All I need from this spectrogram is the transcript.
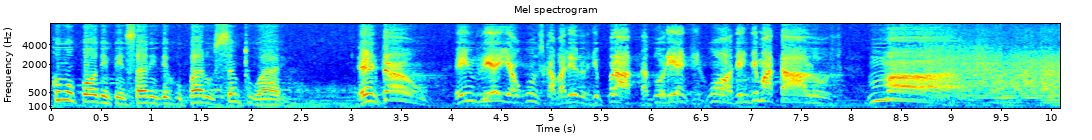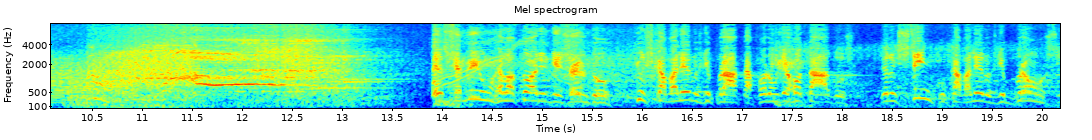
Como podem pensar em derrubar o santuário? Então, enviei alguns cavaleiros de prata do Oriente com ordem de matá-los. Mas... Recebi um relatório dizendo que os cavaleiros de prata foram derrotados pelos cinco cavaleiros de bronze.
